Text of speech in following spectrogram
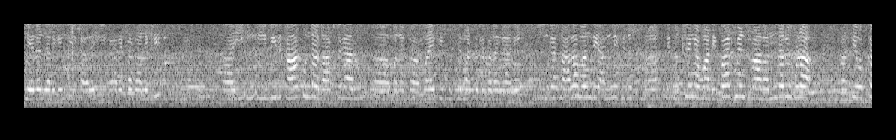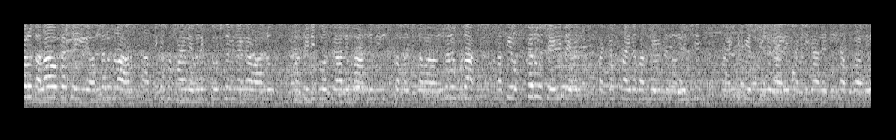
చేయడం జరిగింది ఈ కార్య ఈ కార్యక్రమానికి. ఈ- వీళ్ళు కాకుండా డాక్టర్ గారు మనకు అమ్మాయికి పుస్తక మట్టలు ఇవ్వడం కానీ ఇంకా చాలామంది అన్ని చిన్న ముఖ్యంగా మా డిపార్ట్మెంట్ వారందరూ కూడా ప్రతి ఒక్కరూ తలా ఒక చేయి అందరూ కూడా ఆర్థిక సహాయం ఎవరికి తోచిన విధంగా వాళ్ళు మా సిడిపోస్ కానీ మా అన్ని వింగ్స్ సంబంధించిన వారందరూ కూడా ప్రతి ఒక్కరూ చేయుత ఎవరికి తగ్గ స్థాయిలో వారు చేయుతను నుంచి మా ఐసీపీఎస్ వింగ్ కానీ సఖి కానీ డీ హబ్ కానీ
